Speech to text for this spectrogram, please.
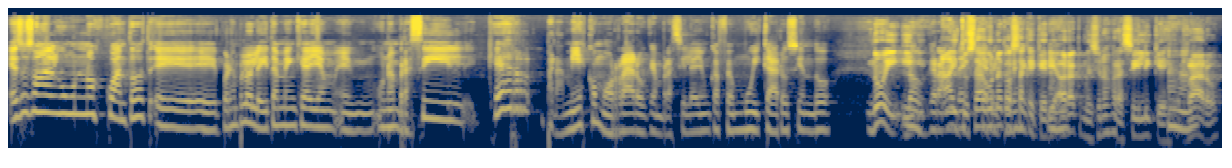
esos son algunos cuantos. eh, por ejemplo, leí también que hay en- en- uno en Brasil, que es para mí es como raro que en Brasil haya un café muy caro siendo... No, y, ah, y tú sabes una cosa que quería, Ajá. ahora que mencionas Brasil y que es raro,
